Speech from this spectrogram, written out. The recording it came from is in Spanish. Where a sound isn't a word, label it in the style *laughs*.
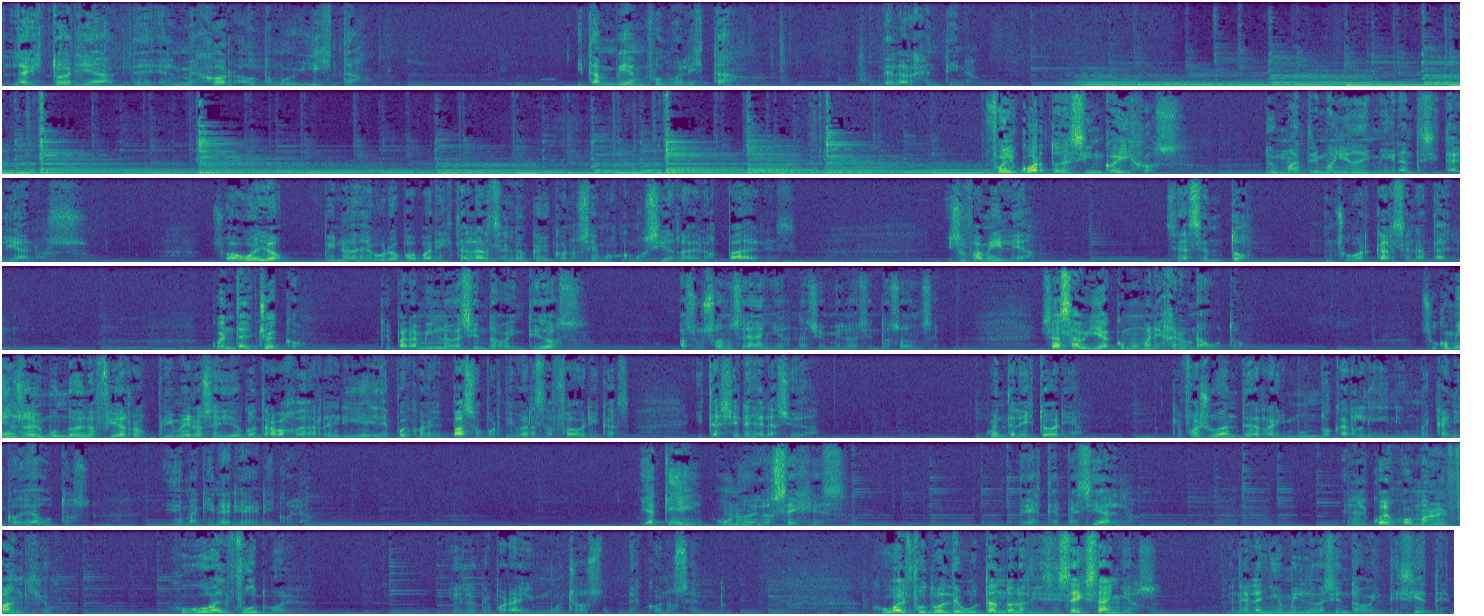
La historia del mejor automovilista y también futbolista de la Argentina. Fue el cuarto de cinco hijos de un matrimonio de inmigrantes italianos. Su abuelo vino desde Europa para instalarse en lo que hoy conocemos como Sierra de los Padres. Y su familia se asentó en su barcarse natal. Cuenta el chueco que para 1922, a sus 11 años, nació en 1911, ya sabía cómo manejar un auto. Su comienzo en el mundo de los fierros primero se dio con trabajo de herrería y después con el paso por diversas fábricas y talleres de la ciudad. Cuenta la historia que fue ayudante de Raimundo Carlini, un mecánico de autos y de maquinaria agrícola. Y aquí uno de los ejes de este especial, en el cual Juan Manuel Fangio jugó al fútbol, y es lo que por ahí muchos desconocen. Jugó al fútbol debutando a los 16 años, en el año 1927,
